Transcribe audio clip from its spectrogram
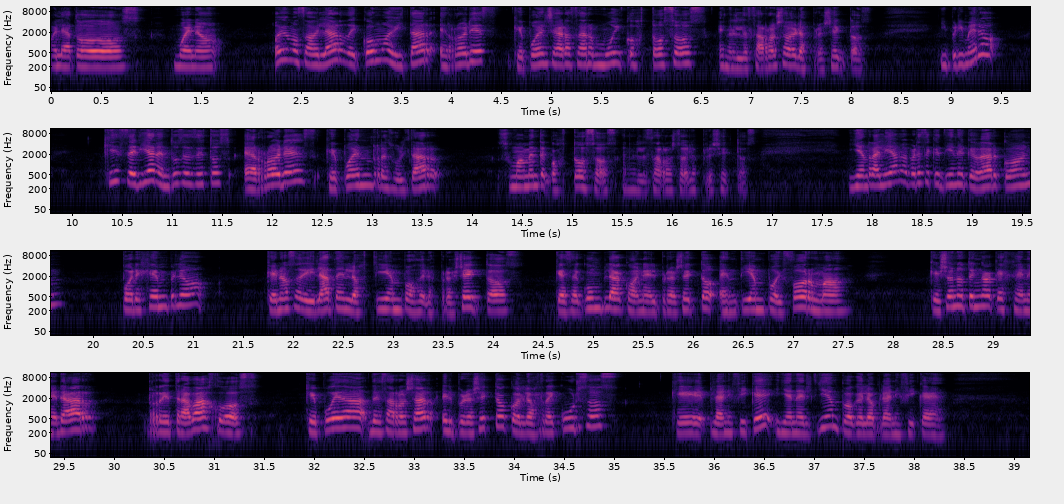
Hola a todos. Bueno, hoy vamos a hablar de cómo evitar errores que pueden llegar a ser muy costosos en el desarrollo de los proyectos. Y primero, ¿qué serían entonces estos errores que pueden resultar sumamente costosos en el desarrollo de los proyectos? Y en realidad me parece que tiene que ver con, por ejemplo, que no se dilaten los tiempos de los proyectos, que se cumpla con el proyecto en tiempo y forma, que yo no tenga que generar retrabajos, que pueda desarrollar el proyecto con los recursos que planifiqué y en el tiempo que lo planifiqué.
